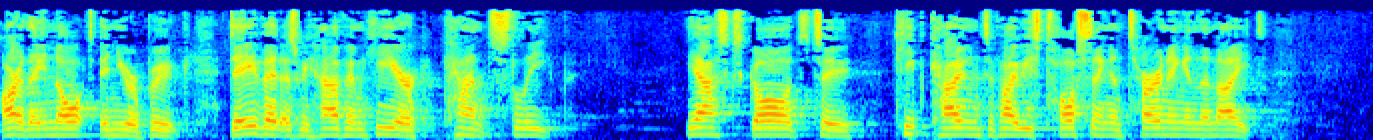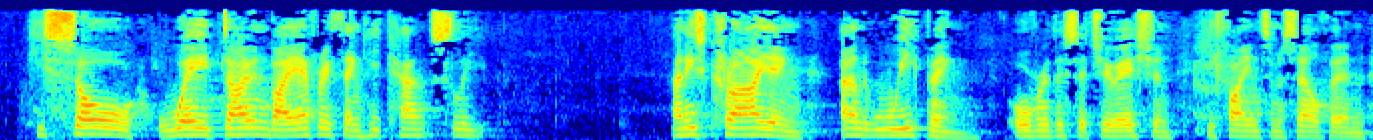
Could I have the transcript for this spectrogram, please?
Are they not in your book? David, as we have him here, can't sleep. He asks God to keep count of how he's tossing and turning in the night. He's so weighed down by everything he can't sleep. And he's crying and weeping over the situation he finds himself in.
